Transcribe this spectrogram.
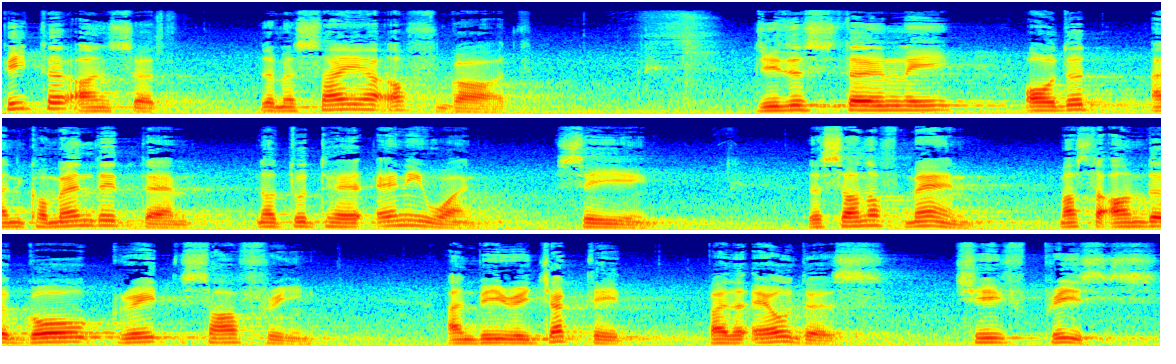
Peter answered, The Messiah of God. Jesus sternly ordered and commanded them not to tell anyone, saying, The Son of Man must undergo great suffering and be rejected by the elders, chief priests,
